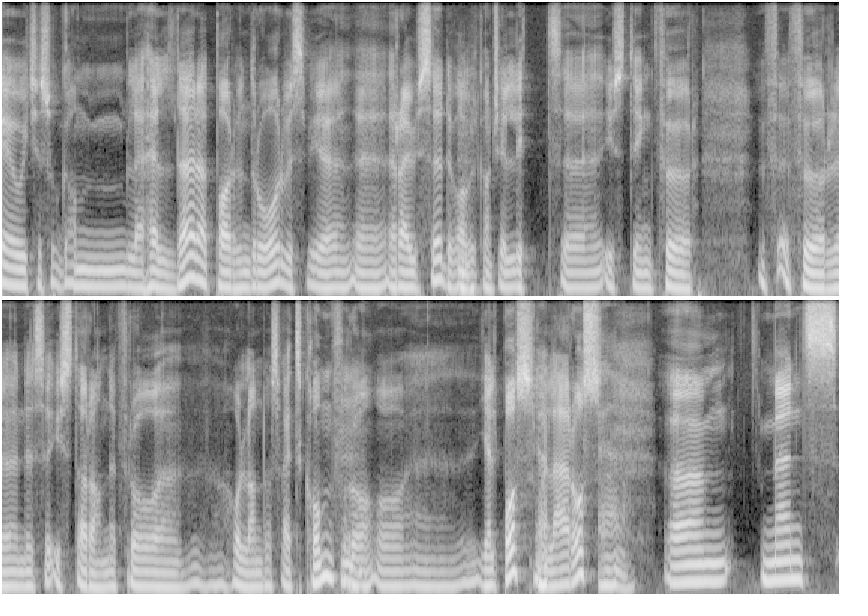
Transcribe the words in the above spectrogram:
er jo ikke så gamle heller, et par hundre år hvis vi er eh, rause. Det var vel kanskje litt eh, ysting før før eh, disse ysterne fra Holland og Sveits kom for å, å eh, hjelpe oss og lære oss. Um, mens,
